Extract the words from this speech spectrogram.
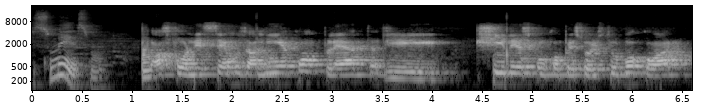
isso mesmo. Nós fornecemos a linha completa de chillers com compressores turbocore.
